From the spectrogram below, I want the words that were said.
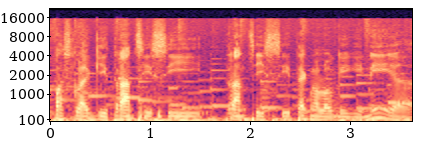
pas lagi transisi transisi teknologi gini ya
